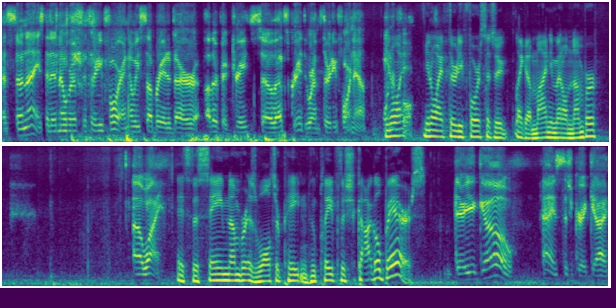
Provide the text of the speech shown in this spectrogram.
That's so nice. I didn't know we're up to 34. I know we celebrated our other victory, so that's great that we're on 34 now. You know why? You know why 34 is such a like a monumental number? Uh, why? It's the same number as Walter Payton, who played for the Chicago Bears. There you go. Hey, he's such a great guy.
